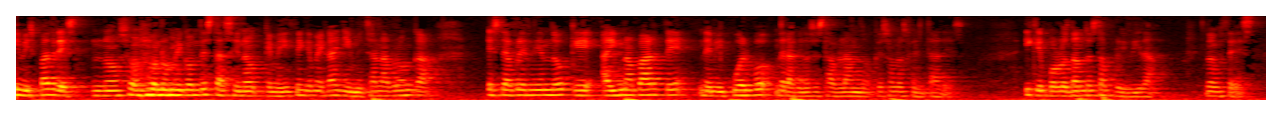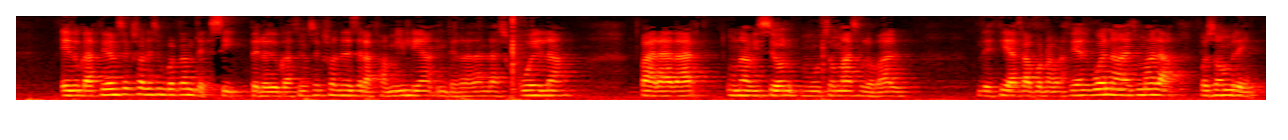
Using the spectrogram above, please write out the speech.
y mis padres no solo no me contestan sino que me dicen que me calle y me echan la bronca, estoy aprendiendo que hay una parte de mi cuerpo de la que no se está hablando, que son los genitales y que por lo tanto está prohibida. Entonces, ¿educación sexual es importante? Sí, pero educación sexual desde la familia, integrada en la escuela, para dar una visión mucho más global. Decías, ¿la pornografía es buena, es mala? Pues hombre,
